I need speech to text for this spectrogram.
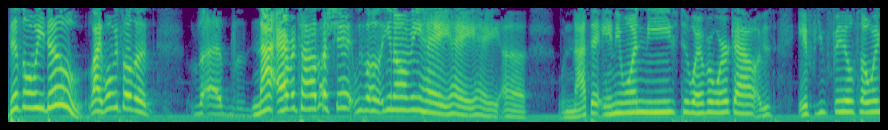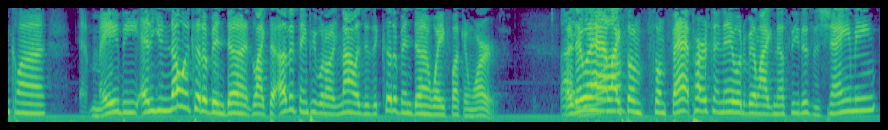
this what we do. Like what we supposed to uh, not advertise our shit. We so, you know what i mean? Hey hey hey uh not that anyone needs to ever work out. It's if you feel so inclined maybe and you know it could have been done. Like the other thing people don't acknowledge is it could have been done way fucking worse. Like they would have had like some some fat person they would have been like now see this is shaming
